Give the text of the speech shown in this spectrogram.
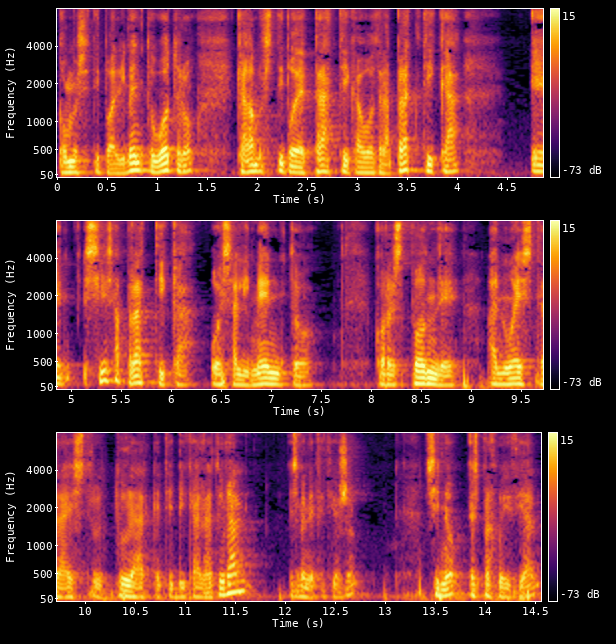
como ese tipo de alimento u otro, que hagamos ese tipo de práctica u otra práctica, eh, si esa práctica o ese alimento corresponde a nuestra estructura arquetípica natural, es beneficioso. Si no, es perjudicial.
